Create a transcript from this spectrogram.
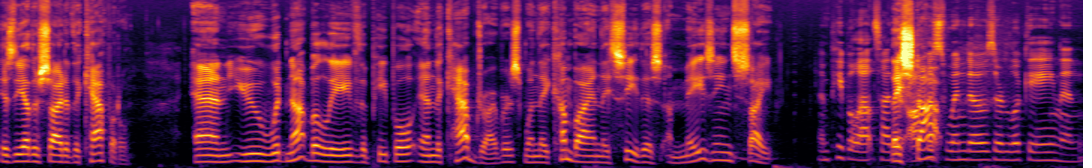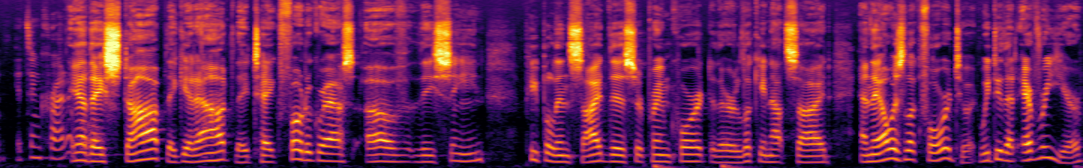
is the other side of the Capitol. And you would not believe the people and the cab drivers when they come by and they see this amazing sight. And people outside They their office windows are looking, and it's incredible. Yeah, they stop, they get out, they take photographs of the scene. People inside the Supreme Court, they're looking outside, and they always look forward to it. We do that every year.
